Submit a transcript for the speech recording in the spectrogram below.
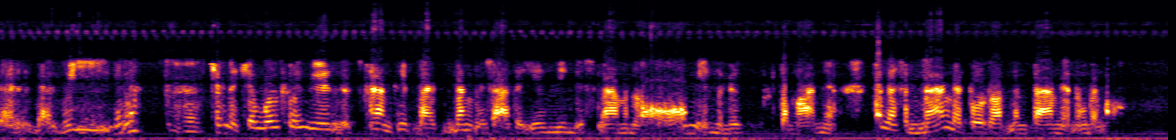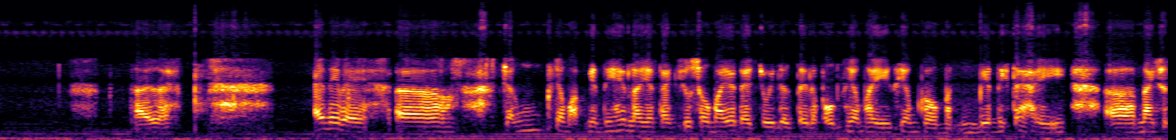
ដែលដែលវីណាចឹងតែខ្ញុំមើលឃើញវាស្ថានភាពបែបហ្នឹងដោយសារតែយើងមានវាស្នាមល្អមានមនុស្ស ប្រមាណនេះតែសំណាងដែលពលរដ្ឋមិនតាមអ្នកនោះទាំងអស់ហើយ anyway អឺចឹងខ្ញុំអត់មាននេះឡើយ thank you so much ដែលជួយលើកទូរស័ព្ទខ្ញុំហើយខ្ញុំក៏មិនមាននេះតែហើយ nice to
